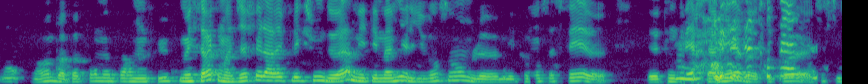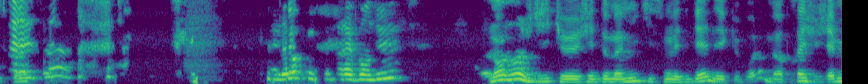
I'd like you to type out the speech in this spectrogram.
Non, non, bah pas pour ma part non plus. Mais c'est vrai qu'on m'a déjà fait la réflexion de ah mais tes mamies elles vivent ensemble, mais comment ça se fait euh, ton père, ta mère, C'est quoi, qu'est-ce qui se passe? Alors, qu'est-ce que t'as répondu? Non non, je dis que j'ai deux mamies qui sont lesbiennes et que voilà. Mais après j'ai jamais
